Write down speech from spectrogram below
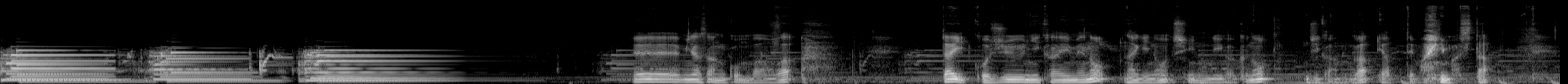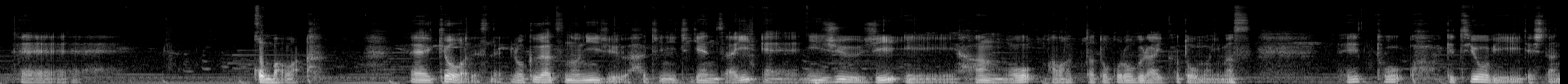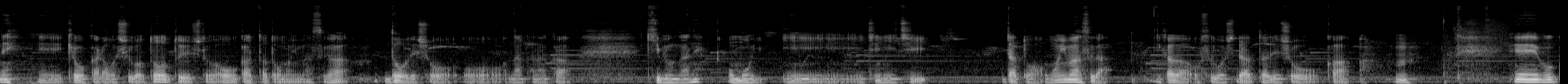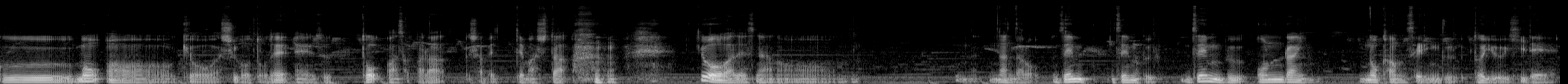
えー、皆さんこんばんは。第52回目の凪の心理学の時間がやってまいりました、えー、こんばんは、えー、今日はですね6月の28日現在、えー、20時半を回ったところぐらいかと思います。えっ、と月曜日でしたね、え今日からお仕事という人が多かったと思いますがどうでしょう？なかなか気分がね重い一日だとは思いますがいかがお過ごしだったでしょうか？うんえー、僕も今日は仕事で、えー、ずっと朝から喋ってました。今日はですね、あのー、なんだろう？全全部全部オンラインのカウンセリングという日で、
